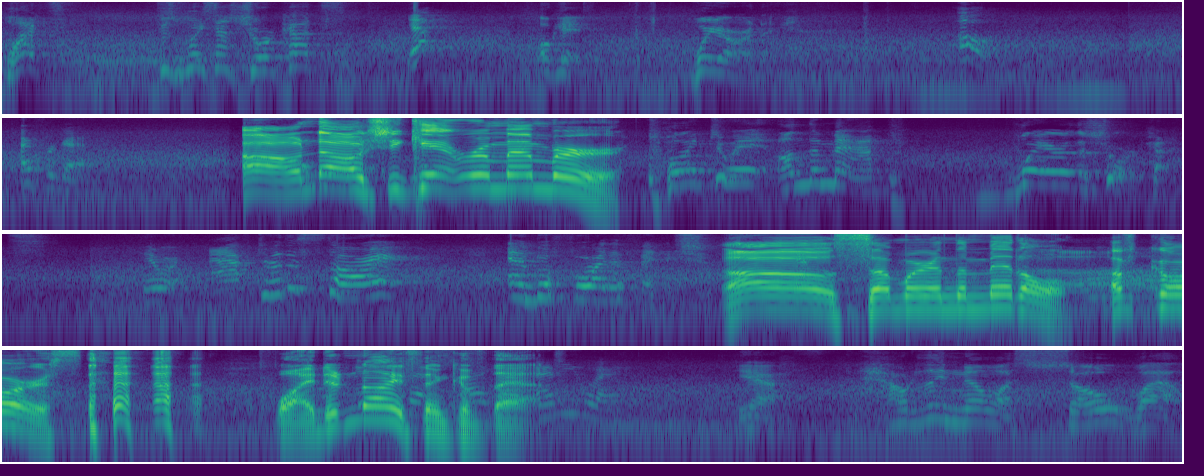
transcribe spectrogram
What? This place has shortcuts? Yep. Okay, where are they? Oh, I forget. Oh no, she can't remember. Point to it on the map, shortcuts? They were after the start and before the finish. Oh, somewhere in the middle. Of course. Why didn't I think of that? Anyway, Yeah. How do they know us so well?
